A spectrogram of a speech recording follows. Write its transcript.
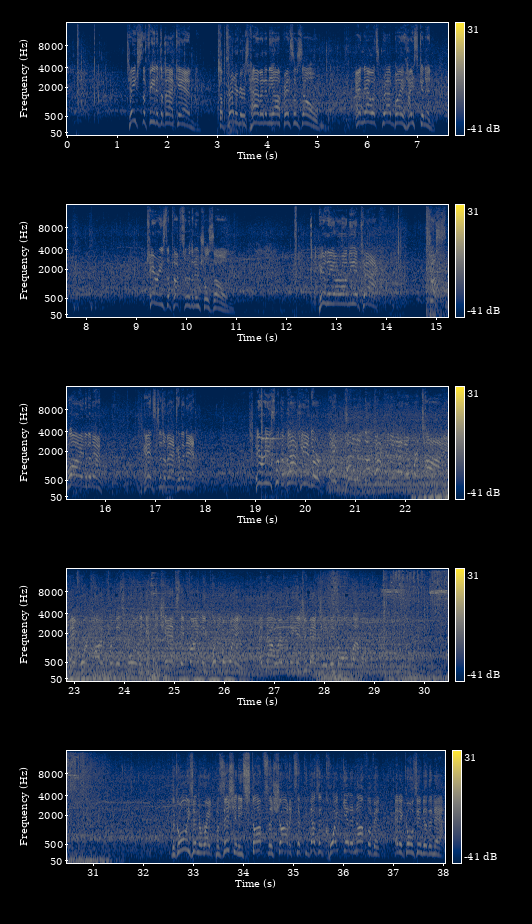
Takes the feed at the back end. The Predators have it in the offensive zone. And now it's grabbed by Heiskanen. Carries the puck through the neutral zone. Here they are on the attack. Just wide of the net. Heads to the back of the net. Here he is with the backhander. They put it in the back of the net and we're tied. They've worked hard for this goal. They get the chance. They finally put it away. And now everything, as you mentioned, is all level. The goalie's in the right position. He stops the shot, except he doesn't quite get enough of it, and it goes into the net.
